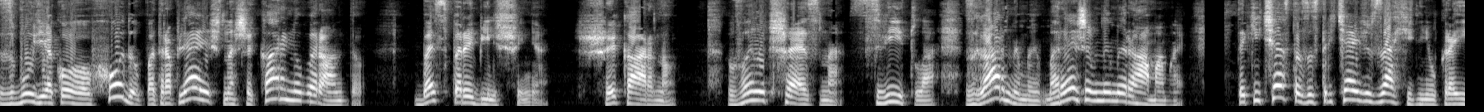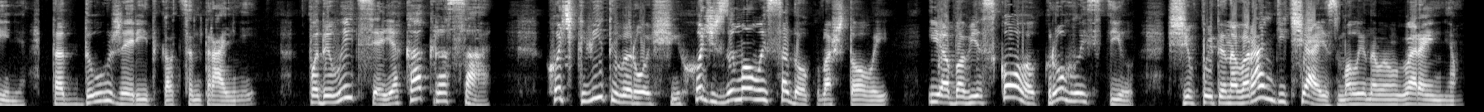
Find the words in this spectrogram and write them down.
З будь-якого входу потрапляєш на шикарну веранду. Без перебільшення. Шикарно величезна, світла, з гарними мережевними рамами. Такі часто зустрічаєш в Західній Україні та дуже рідко в центральній. Подивіться, яка краса! Хоч квіти вирощуй, хоч зимовий садок влаштовий. І обов'язково круглий стіл, щоб пити на веранді чай з малиновим варенням,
